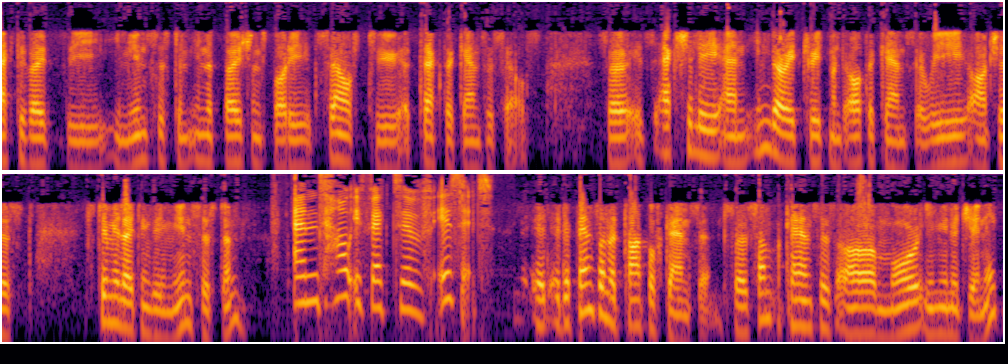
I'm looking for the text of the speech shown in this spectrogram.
activate the immune system in the patient's body itself to attack the cancer cells. So it's actually an indirect treatment of the cancer. We are just stimulating the immune system. And how effective is it? It, it depends on the type of cancer. So some cancers are more immunogenic.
